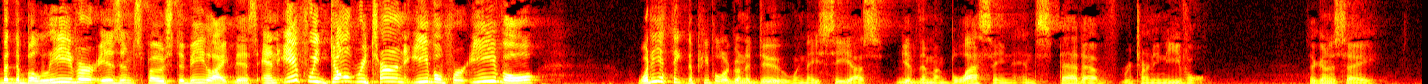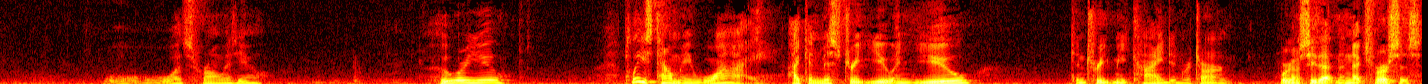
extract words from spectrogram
But the believer isn't supposed to be like this. And if we don't return evil for evil, what do you think the people are going to do when they see us give them a blessing instead of returning evil? They're going to say, What's wrong with you? Who are you? Please tell me why I can mistreat you and you can treat me kind in return. We're going to see that in the next verses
